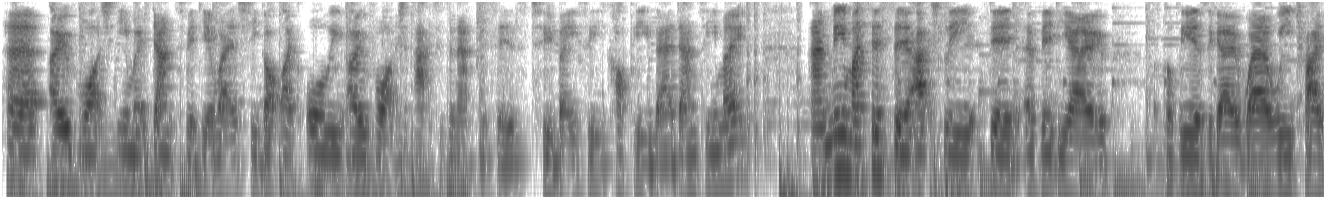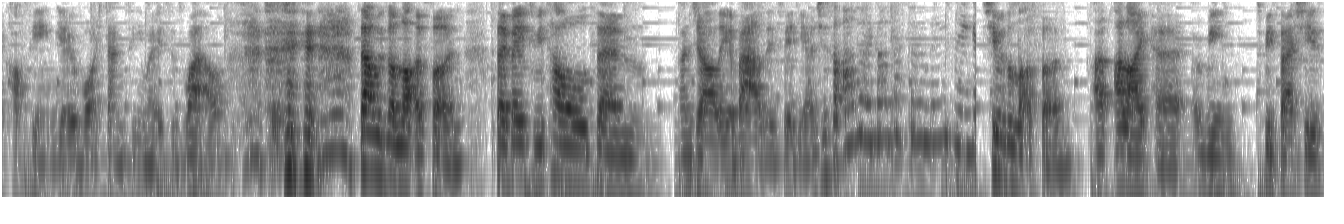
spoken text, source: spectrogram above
her Overwatch emote dance video where she got like all the Overwatch actors and actresses to basically copy their dance emotes. And me and my sister actually did a video a couple of years ago where we tried copying the Overwatch dance emotes as well. that was a lot of fun. So basically we told um, Anjali about this video and she was like, oh my god, that's so amazing. She was a lot of fun. I, I like her. I mean, to be fair, she is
